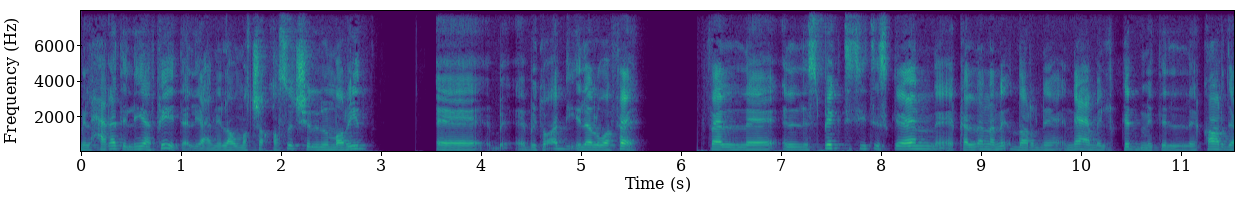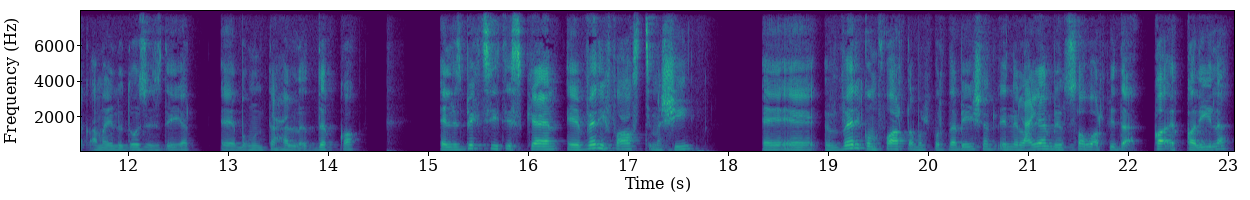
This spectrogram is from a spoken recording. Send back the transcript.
من الحاجات اللي هي vital يعني لو ما تشخصتش للمريض آه، بتؤدي إلى الوفاة. فال SPECT CT scan خلانا نقدر نعمل خدمة ال cardiac amyloidosis ديت آه، بمنتهى الدقة. ال SPECT CT scan very fast machine very comfortable for the patient لأن العيان بيتصور في دقائق قليلة.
